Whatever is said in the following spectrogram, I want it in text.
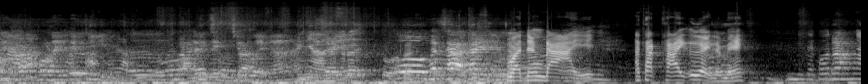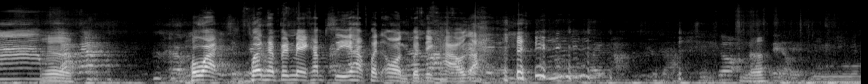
เนี่ยพักผ่อนให้เต็มที่มักแล้วที่นี่สุดจริก็งเลยนะให้ยาเลยก็ได้ตัวโอ้ภาษาไทยว่ายังได้ถ้าทักทายเอื้อยเลยไหมมีแต่คนงาม เออ เพราะว่าเพื่อนทำเป็นแม่คับซีค่ะเพื่อนอ่อนกว่าตีขาวจ้ะเนอะมีมีเงิน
